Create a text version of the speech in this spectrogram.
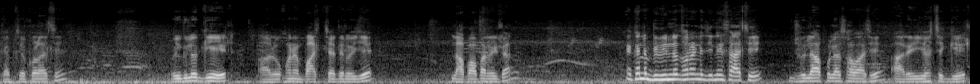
ক্যাপচার করা আছে। ওইগুলো গেট আর ওখানে বাচ্চাদের ওই যে লাপাপার এটা। এখানে বিভিন্ন ধরনের জিনিস আছে, ঝুলা ফুলা সব আছে, আর এই হচ্ছে গেট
